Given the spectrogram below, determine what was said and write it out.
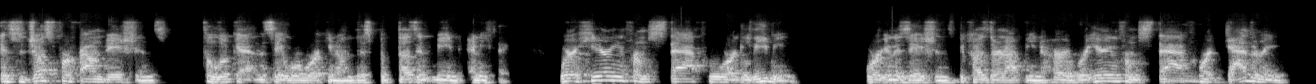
it's just for foundations to look at and say, we're working on this, but doesn't mean anything. We're hearing from staff who are leaving organizations because they're not being heard. We're hearing from staff who are gathering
